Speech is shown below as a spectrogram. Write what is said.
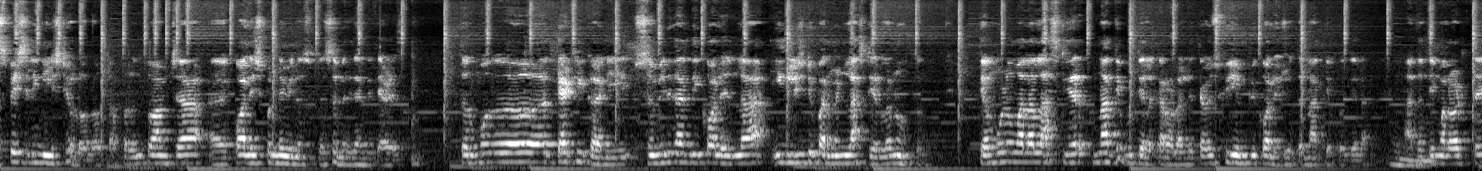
स्पेशल इंग्लिश ठेवलेला होता. परंतु आमच्या कॉलेज पण नवीनच होतं समीर गांधी त्यावेळेस. तर मग त्या ठिकाणी समीर गांधी कॉलेजला इंग्लिश डिपार्टमेंट लास्ट इयरला नव्हतं. त्यामुळं मला लास्ट इयर नातेपुतेला करावं लागलं. त्यावेळेस पी एम पी कॉलेज होतं नातेपुतेला. आता ते मला वाटते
